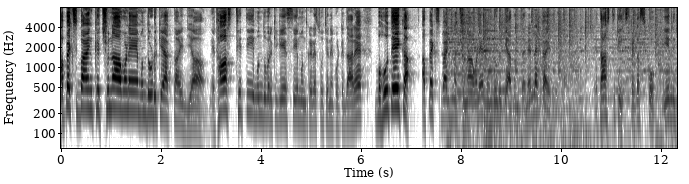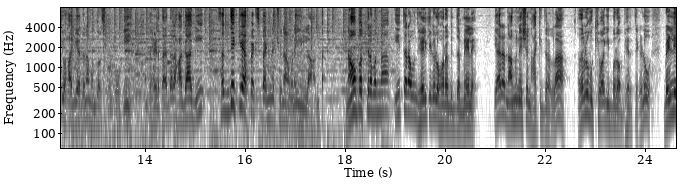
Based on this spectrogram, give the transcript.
ಅಪೆಕ್ಸ್ ಬ್ಯಾಂಕ್ ಚುನಾವಣೆ ಮುಂದೂಡಿಕೆ ಆಗ್ತಾ ಇದೆಯಾ? ಯಥಾಸ್ಥಿತಿ ಮುಂದುವರಿಕೆಗೆ ಸಿಎಂ ಒಂದು ಕಡೆ ಸೂಚನೆ ಕೊಟ್ಟಿದ್ದಾರೆ. ಬಹುತೇಕ ಅಪೆಕ್ಸ್ ಬ್ಯಾಂಕ್ನ ಚುನಾವಣೆ ಮುಂದೂಡಿಕೆ ಆದಂತೆಯೇ ಲೆಕ್ಕ ಇದರಿಂದ ಯಥಾಸ್ಥಿತಿ ಸ್ಟೇಟಸ್ಕೋ ಏನಿದೆಯೋ ಹಾಗೆ ಅದನ್ನು ಮುಂದುವರಿಸ್ಕೊಂಡು ಹೋಗಿ ಅಂತ ಹೇಳ್ತಾ ಇದ್ದಾರೆ. ಹಾಗಾಗಿ ಸದ್ಯಕ್ಕೆ ಅಪೆಕ್ಸ್ ಬ್ಯಾಂಕ್ನ ಚುನಾವಣೆ ಇಲ್ಲ ಅಂತ. ನಾಮಪತ್ರವನ್ನು ಈ ಥರ ಒಂದು ಹೇಳಿಕೆಗಳು ಹೊರಬಿದ್ದ ಮೇಲೆ ಯಾರ ನಾಮಿನೇಷನ್ ಹಾಕಿದ್ರಲ್ಲ, ಅದರಲ್ಲೂ ಮುಖ್ಯವಾಗಿ ಇಬ್ಬರು ಅಭ್ಯರ್ಥಿಗಳು ಬೆಳ್ಳಿ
